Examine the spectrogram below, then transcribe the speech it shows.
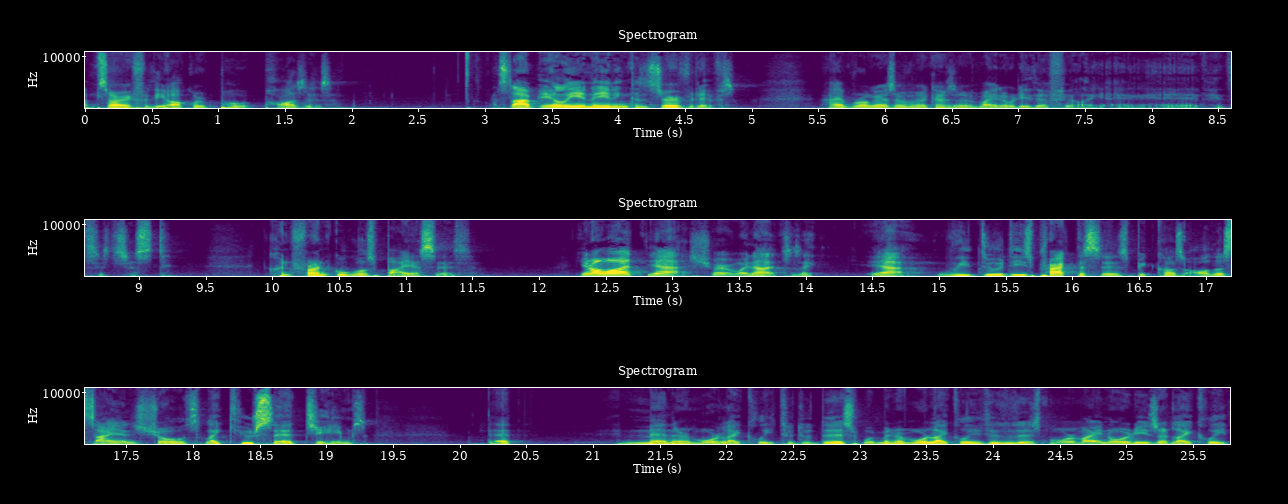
I'm sorry for the awkward po- pauses. Stop alienating conservatives. High progressive Americans are a minority that feel like eh, it's, it's just confront Google's biases. You know what? Yeah, sure. Why not? It's like, yeah, we do these practices because all the science shows, like you said, James, that men are more likely to do this, women are more likely to do this, more minorities are likely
